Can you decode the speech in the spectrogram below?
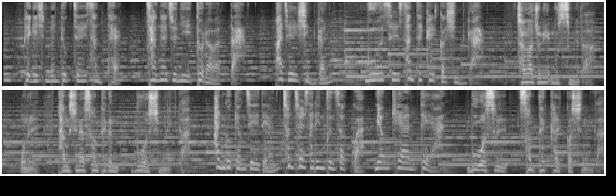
120만 독자의 선택 장하준이 돌아왔다. 화제의 신간 무엇을 선택할 것인가? 장하준이 묻습니다. 오늘 당신의 선택은 무엇입니까? 한국 경제에 대한 촌철살인 분석과 명쾌한 대안. 무엇을 선택할 것인가?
